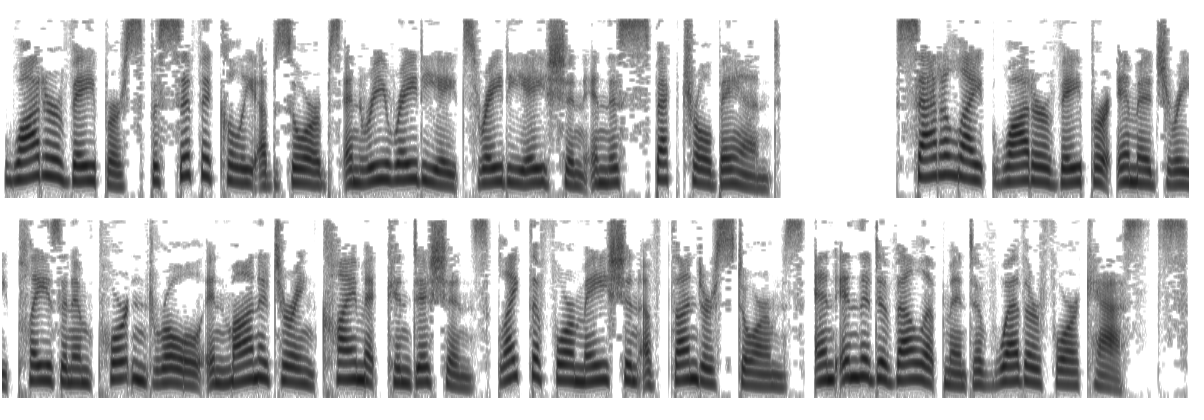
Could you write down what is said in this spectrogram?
Water vapor specifically absorbs and re-radiates radiation in this spectral band. Satellite water vapor imagery plays an important role in monitoring climate conditions like the formation of thunderstorms and in the development of weather forecasts.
